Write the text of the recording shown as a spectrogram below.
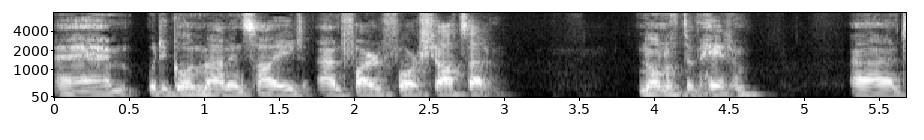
um, with a gunman inside and fired four shots at him. None of them hit him and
